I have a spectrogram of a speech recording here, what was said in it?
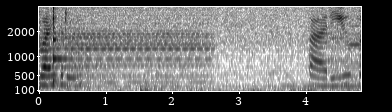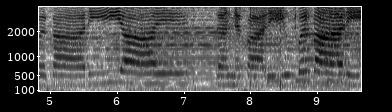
ਵਾਹਿਗੁਰੂ। ਪਰਿ ਉਪਕਾਰੀ ਆਏ ਜਨ ਪਰਿ ਉਪਕਾਰੀ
